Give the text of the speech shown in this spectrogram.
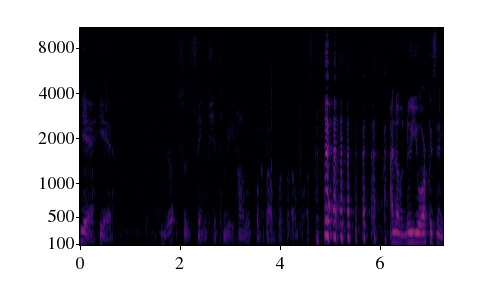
Yeah, yeah. That's the same shit to me. I don't give a fuck about Brooklyn or Boston. I know New Yorkers and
